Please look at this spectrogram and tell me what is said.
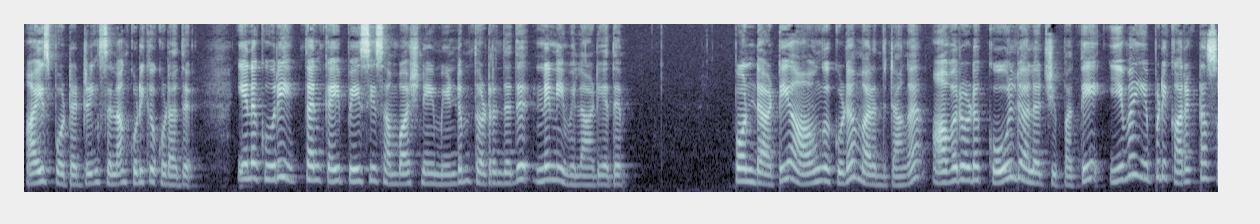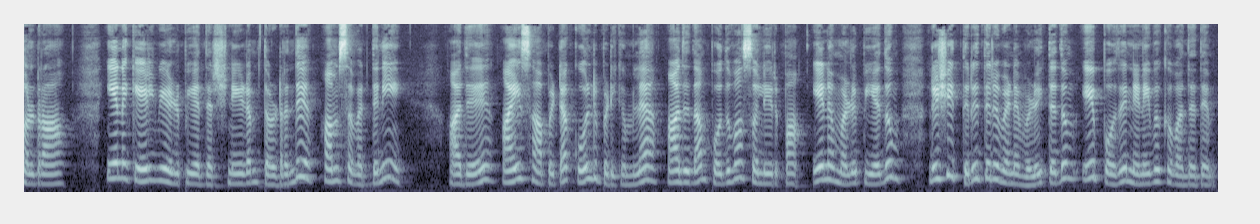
ஐஸ் போட்ட ட்ரிங்க்ஸ் எல்லாம் குடிக்கக்கூடாது என கூறி தன் கைபேசி சம்பாஷணையை மீண்டும் தொடர்ந்தது நினைவிலாடியது. பொண்டாட்டி அவங்க கூட மறந்துட்டாங்க. அவரோட கோல்டு அலர்ஜி பற்றி இவன் எப்படி கரெக்டாக சொல்கிறான் என கேள்வி எழுப்பிய தர்ஷினியிடம் தொடர்ந்து ஹம்சவர்தினி அது ஐஸ் சாப்பிட்டா கோல்டு பிடிக்கும்ல? அதுதான் பொதுவாக சொல்லியிருப்பான் என மழுப்பியதும் ரிஷி திரு திருவென விழித்ததும் இப்போது நினைவுக்கு வந்தது.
